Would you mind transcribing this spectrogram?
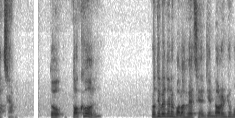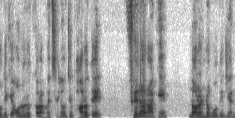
আচ্ছা তো তখন প্রতিবেদনে বলা হয়েছে যে নরেন্দ্র মোদীকে অনুরোধ করা হয়েছিল যে ভারতে ফেরার আগে নরেন্দ্র মোদী যেন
